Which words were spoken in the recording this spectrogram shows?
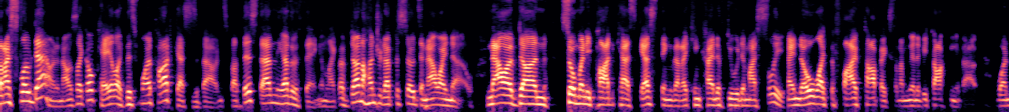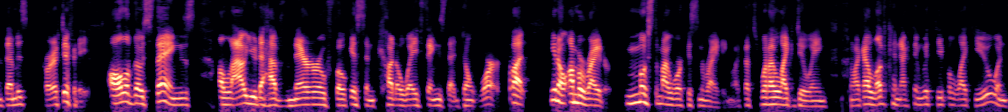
then I slowed down and I was like, okay, like this is what my podcast is about. It's about this, that, and the other thing. And like I've done 100 episodes and now I know. Now I've done so many podcast guesting that I can kind of do it in my sleep. I know like the five topics that I'm going to be talking about. One of them is productivity. All of those things allow you to have narrow focus and cut away things that don't work. But, you know, I'm a writer most of my work is in writing. Like that's what I like doing. Like I love connecting with people like you and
